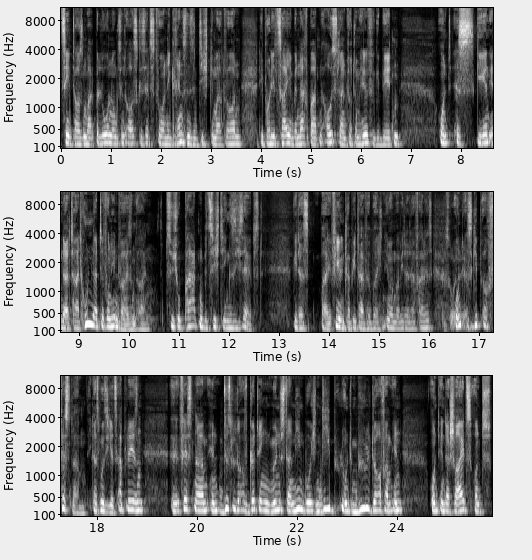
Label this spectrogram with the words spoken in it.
10.000 Mark Belohnung sind ausgesetzt worden, die Grenzen sind dicht gemacht worden, die Polizei im benachbarten Ausland wird um Hilfe gebeten. Und es gehen in der Tat Hunderte von Hinweisen ein. Psychopathen bezichtigen sich selbst, wie das bei vielen Kapitalverbrechen immer mal wieder der Fall ist. Und es gibt auch Festnahmen. Das muss ich jetzt ablesen. Äh, Festnahmen in Düsseldorf, Göttingen, Münster, Nienburg, Niebüll und Mühldorf am Inn und in der Schweiz und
